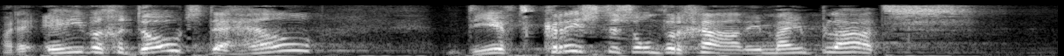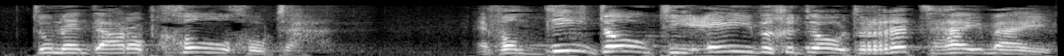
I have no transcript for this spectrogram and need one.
Maar de eeuwige dood, de hel, die heeft Christus ondergaan in mijn plaats. Toen en daar op Golgotha. En van die dood, die eeuwige dood, redt hij mij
